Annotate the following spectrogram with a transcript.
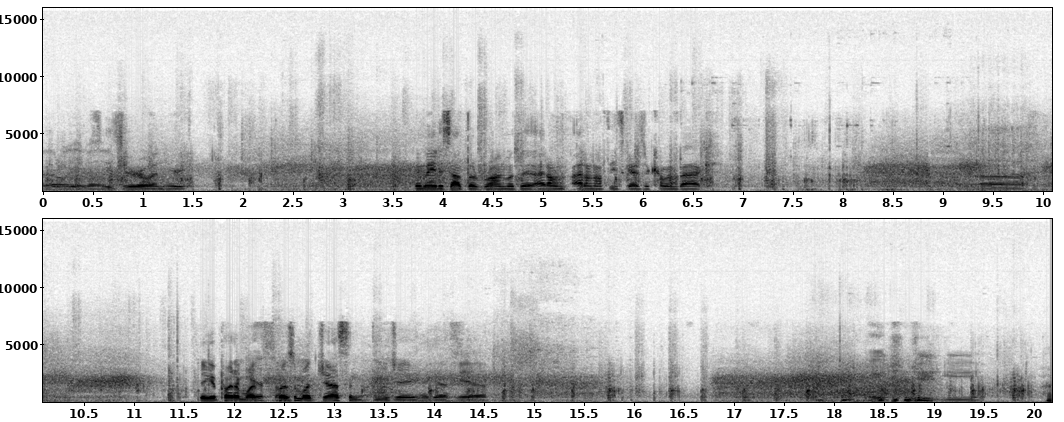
I don't even see zero in here. They made us out to run with it. I don't. I don't know if these guys are coming back. Uh, They could put I him with put I'm- him with Jess and DJ. I guess. yeah. Uh,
